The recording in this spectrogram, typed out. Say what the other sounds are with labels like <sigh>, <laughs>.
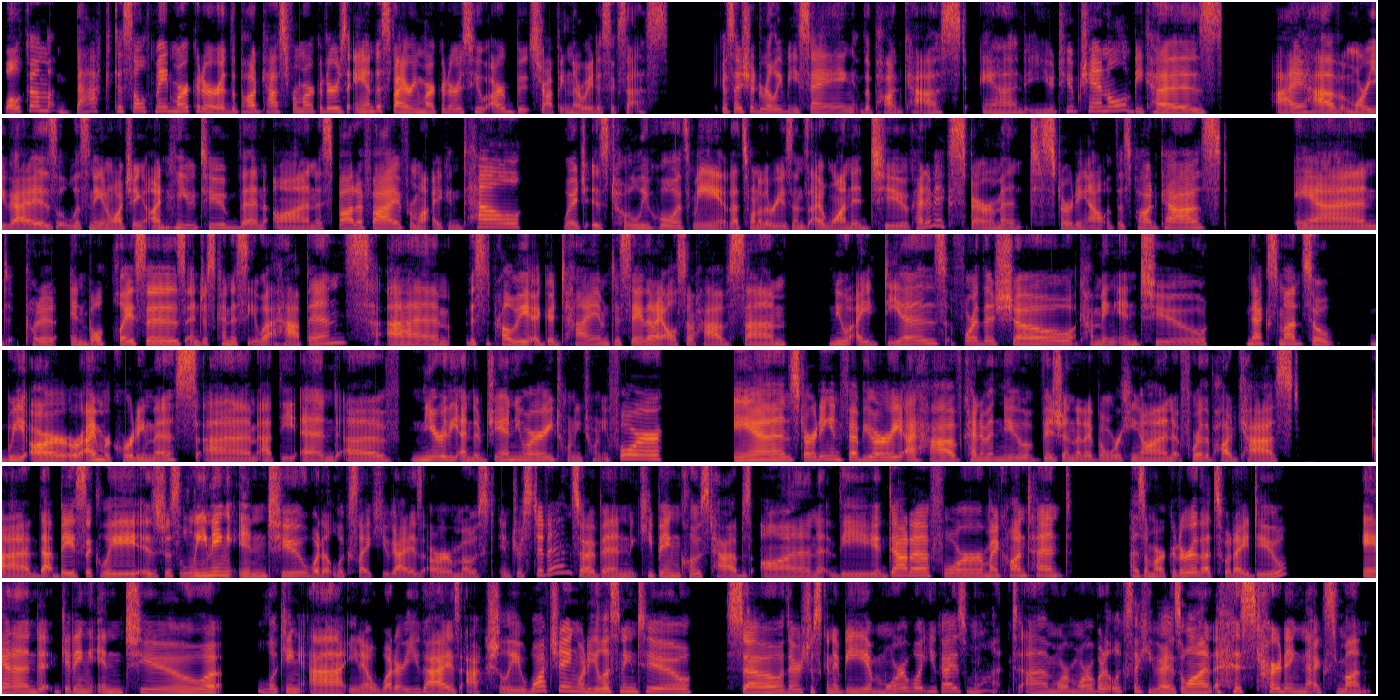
Welcome back to Self Made Marketer, the podcast for marketers and aspiring marketers who are bootstrapping their way to success. I guess I should really be saying the podcast and YouTube channel because I have more you guys listening and watching on <laughs> YouTube than on Spotify, from what I can tell, which is totally cool with me. That's one of the reasons I wanted to kind of experiment starting out with this podcast and put it in both places and just kind of see what happens. Um, this is probably a good time to say that I also have some new ideas for this show coming into next month. So we are, or I'm recording this um, at the end of, near the end of January 2024. And starting in February, I have kind of a new vision that I've been working on for the podcast uh, that basically is just leaning into what it looks like you guys are most interested in. So I've been keeping close tabs on the data for my content as a marketer. That's what I do. And getting into looking at, you know, what are you guys actually watching? What are you listening to? So there's just going to be more of what you guys want, um, or more of what it looks like you guys want <laughs> starting next month.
